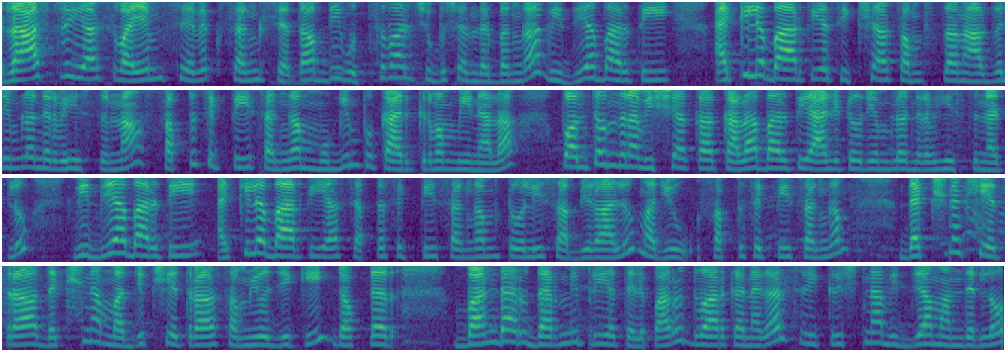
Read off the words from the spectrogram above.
రాష్ట్రీయ స్వయం సేవక్ సంఘ్ శతాబ్ది ఉత్సవాల శుభ సందర్భంగా విద్యాభారతి అఖిల భారతీయ శిక్షా సంస్థాన ఆధ్వర్యంలో నిర్వహిస్తున్న సప్తశక్తి సంఘం ముగింపు కార్యక్రమం ఈ నెల పంతొమ్మిదిన విశాఖ కళాభారతి ఆడిటోరియంలో నిర్వహిస్తున్నట్లు విద్యాభారతి అఖిల భారతీయ సప్తశక్తి సంఘం టోలీ సభ్యురాలు మరియు సప్తశక్తి సంఘం దక్షిణ క్షేత్ర దక్షిణ మధ్య క్షేత్ర సంయోజకి డాక్టర్ బండారు ధర్నిప్రియ తెలిపారు. ద్వారకానగర్ శ్రీ కృష్ణ విద్యా మందిర్లో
